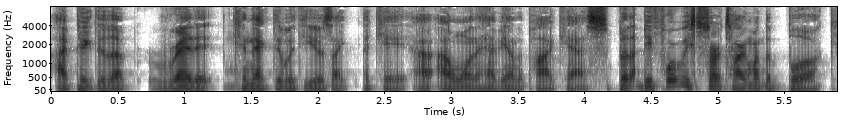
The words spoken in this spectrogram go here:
I picked it up, read it, connected with you. I was like, okay, I, I want to have you on the podcast. But before we start talking about the book,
